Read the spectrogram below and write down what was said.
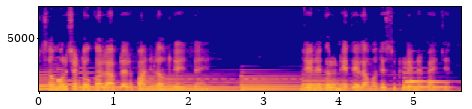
समोरच्या टोकाला आपल्याला पाणी लावून घ्यायचं आहे जेणेकरून हे तेलामध्ये सुटले नाही पाहिजेत.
